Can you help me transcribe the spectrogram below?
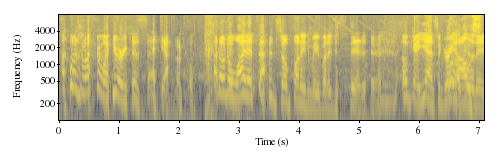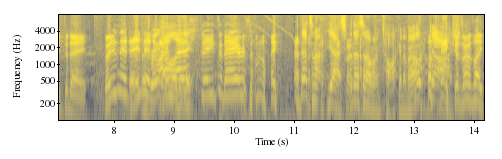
I was wondering what you were going to say. I don't know. I don't know why that sounded so funny to me, but it just did. Okay, yeah, it's a great Well, holiday today. But isn't it, isn't it eyelash holiday. day today or something like that? That's not, yes, but that's not what I'm talking about. Because I was like,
